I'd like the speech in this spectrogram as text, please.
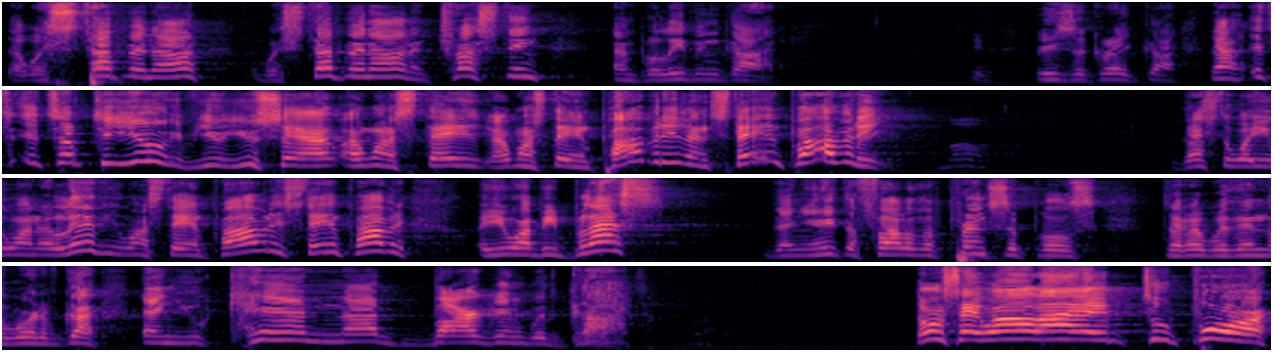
That we're stepping out, we're stepping out and trusting and believing God. He's a great God. Now, it's, it's up to you. If you, you say, I, I want to stay, I want to stay in poverty, then stay in poverty. That's the way you want to live. You want to stay in poverty, stay in poverty. Or you want to be blessed, then you need to follow the principles that are within the Word of God. And you cannot bargain with God. Don't say, well, I'm too poor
